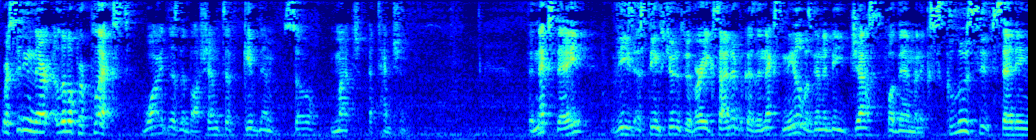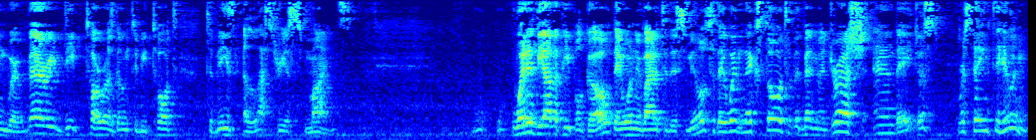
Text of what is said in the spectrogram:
were sitting there a little perplexed. Why does the Baal Shem Tov give them so much attention? The next day, these esteemed students were very excited because the next meal was going to be just for them, an exclusive setting where very deep Torah is going to be taught to these illustrious minds. Where did the other people go? They weren't invited to this meal, so they went next door to the Beit Midrash and they just were saying Tehillim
